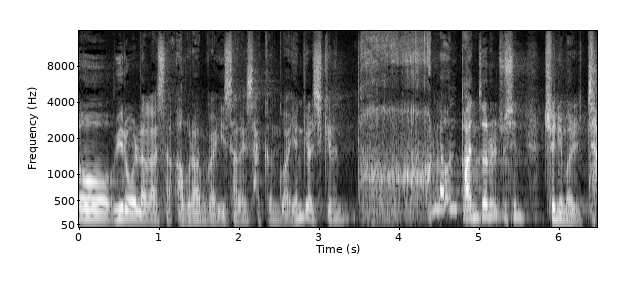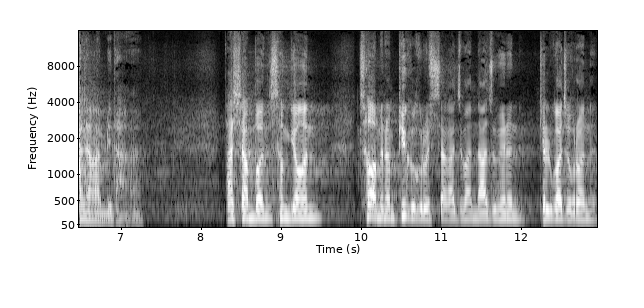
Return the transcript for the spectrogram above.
또 위로 올라가서 아브라함과 이삭의 사건과 연결시키는 놀라운 반전을 주신 주님을 찬양합니다. 다시 한번 성경은 처음에는 비극으로 시작하지만 나중에는 결과적으로는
